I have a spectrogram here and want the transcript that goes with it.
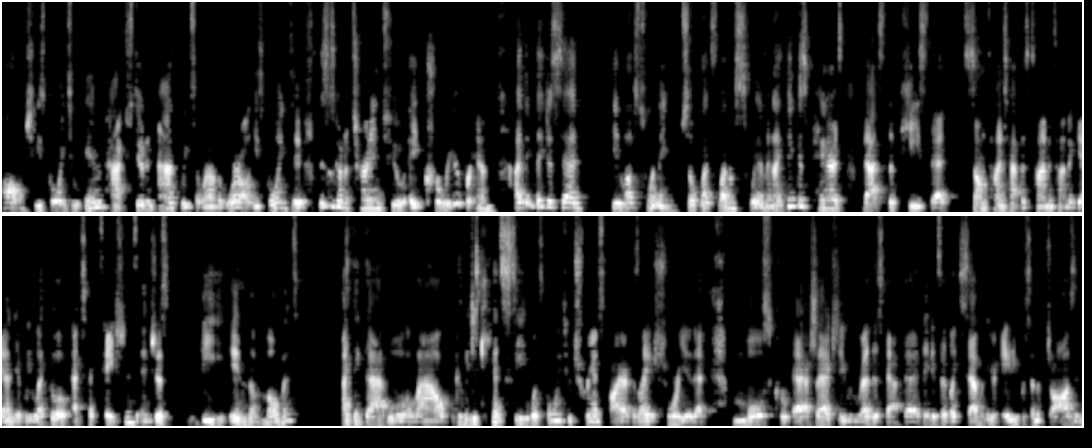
college. He's going to impact student athletes around the world. He's going to, this is going to turn into a career for him. I think they just said, he loves swimming. So let's let him swim. And I think as parents, that's the piece that sometimes happens time and time again. If we let go of expectations and just be in the moment, I think that will allow because we just can't see what's going to transpire. Because I assure you that most actually, I actually read this stat that I think it said like seventy or eighty percent of jobs in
